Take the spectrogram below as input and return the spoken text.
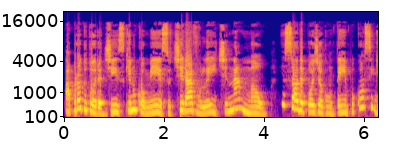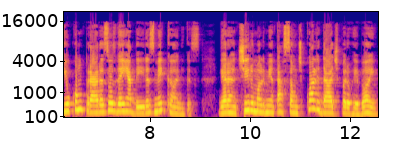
A produtora diz que no começo tirava o leite na mão e só depois de algum tempo conseguiu comprar as ordenhadeiras mecânicas. Garantir uma alimentação de qualidade para o rebanho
